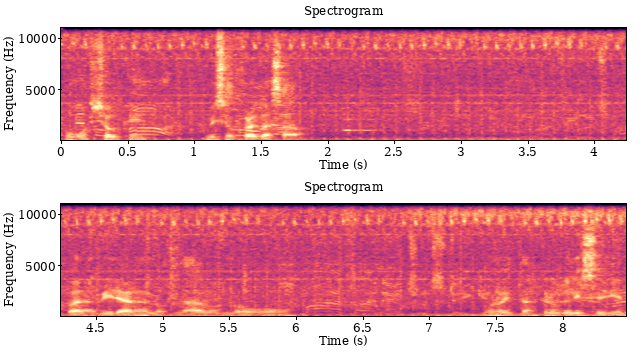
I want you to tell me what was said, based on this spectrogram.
Como choque, misión fracasada. Para virar a los lados, no. Bueno, ahí está, creo que lo hice bien.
